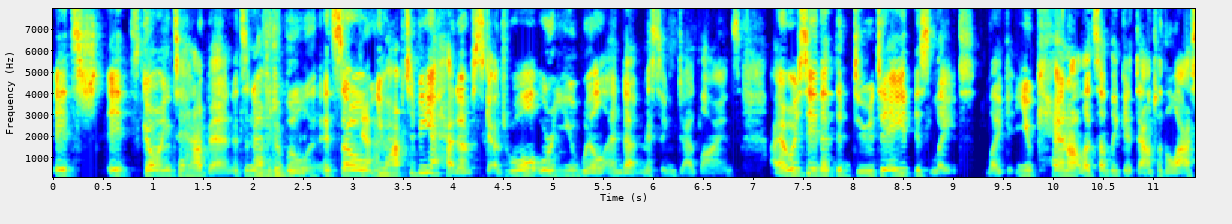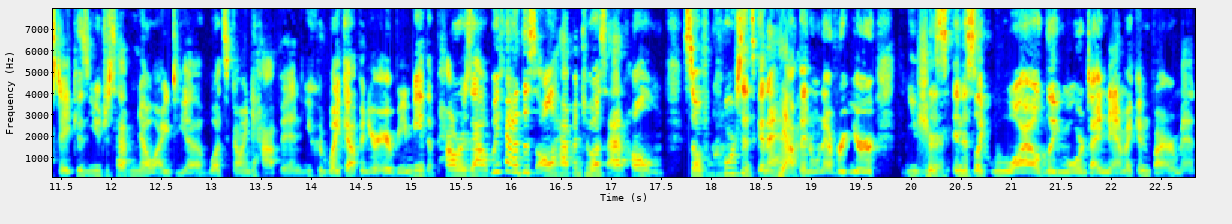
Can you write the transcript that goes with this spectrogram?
it's it's going to happen. It's inevitable. Mm-hmm. It's so yeah. you have to be ahead of schedule or you will end up missing deadlines. I always say that the due date is late. Like you cannot let something get down to the last day because you just have no idea what's going to happen. You could wake up in your Airbnb, the power's out. We've had this all happen to us at home. So of mm-hmm. course it's going to happen yeah. whenever you're you, sure. in this like wildly more dynamic environment.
